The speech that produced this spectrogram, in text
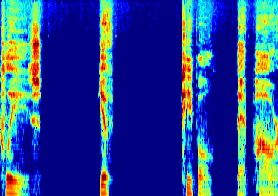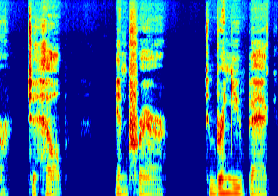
Please give people that power to help in prayer to bring you back,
